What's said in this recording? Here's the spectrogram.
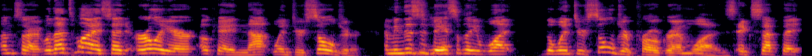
I'm sorry. Well, that's why I said earlier, okay, not Winter Soldier. I mean, this is Yeah. basically what the Winter Soldier program was, except that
